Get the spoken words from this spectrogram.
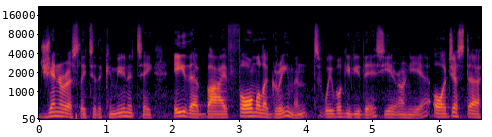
generously to the community, either by formal agreement, we will give you this year on year, or just a,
